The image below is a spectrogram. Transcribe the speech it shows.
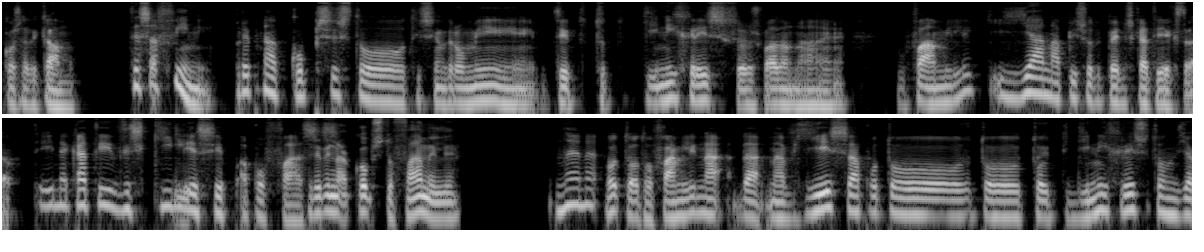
200 δικά μου. Δεν σε αφήνει. Πρέπει να κόψεις το, τη συνδρομή, τη, το, το, κοινή χρήση, τέλος πάντων, ε, του family για να πεις ότι παίρνεις κάτι έξτρα. Είναι κάτι δυσκύλιες οι αποφάσεις. Πρέπει να κόψεις το family. Ναι, ναι. Το, το family να, να, να βγεις από το, το, το, την κοινή χρήση των 200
